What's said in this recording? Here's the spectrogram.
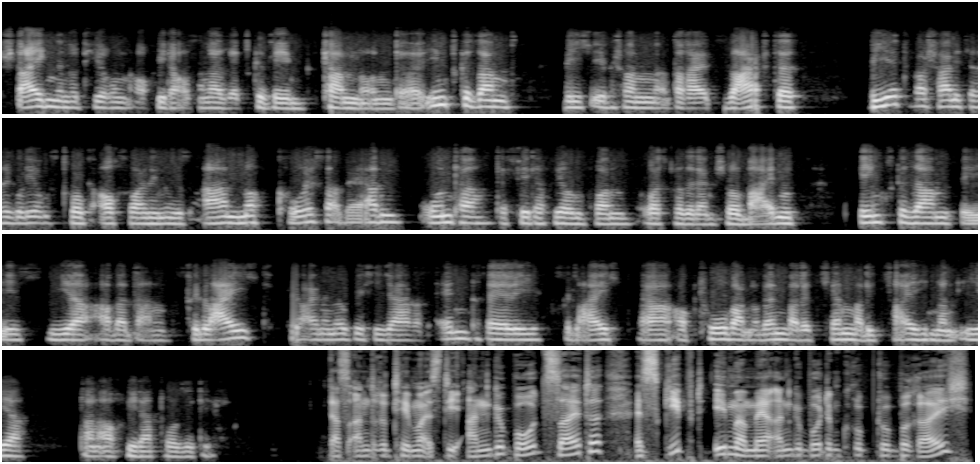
steigenden Notierungen auch wieder auseinandersetzen gesehen kann. Und äh, insgesamt, wie ich eben schon bereits sagte, wird wahrscheinlich der Regulierungsdruck auch vor allem in den USA noch größer werden unter der Federführung von US-Präsident Joe Biden. Insgesamt sehe ich hier aber dann vielleicht für eine mögliche Jahresendrallye, vielleicht ja, Oktober, November, Dezember die Zeichen dann eher dann auch wieder positiv. Das andere Thema ist die Angebotsseite. Es gibt immer mehr Angebot im Kryptobereich,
